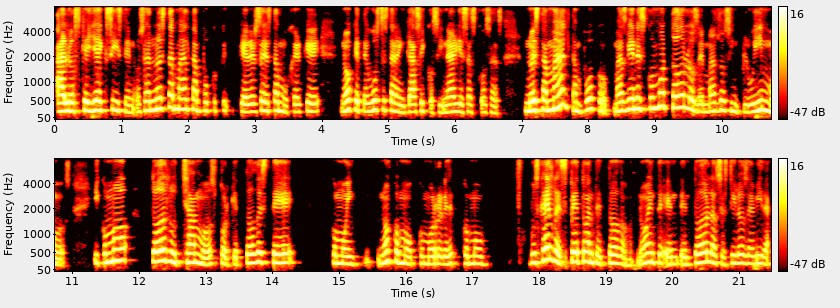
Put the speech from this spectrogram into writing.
a los que ya existen. O sea, no está mal tampoco querer ser esta mujer que, ¿no? Que te gusta estar en casa y cocinar y esas cosas. No está mal tampoco. Más bien es cómo todos los demás los incluimos y cómo todos luchamos porque todo esté como, ¿no? Como, como, como buscar el respeto ante todo, ¿no? En, todos los estilos de vida.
